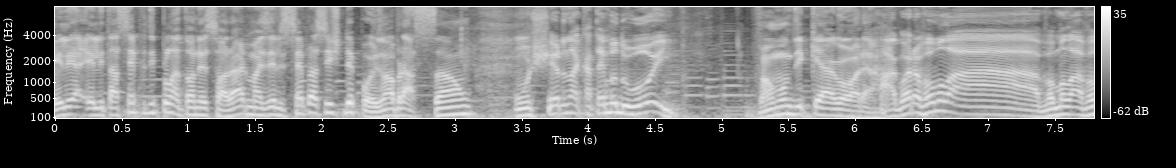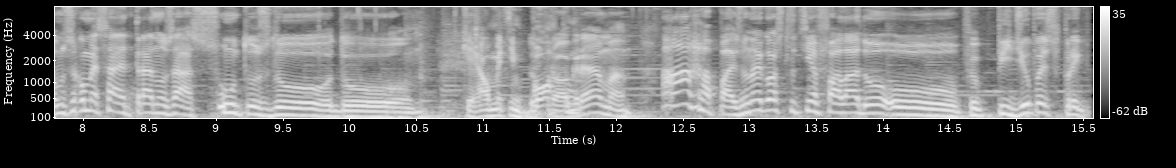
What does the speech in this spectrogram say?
Ele, ele tá sempre de plantão nesse horário, mas ele sempre assiste depois. Um abração. Um cheiro na catemba do oi. Vamos de que agora? Agora vamos lá, vamos lá, vamos começar a entrar nos assuntos do, do, Que realmente do importa. programa. Ah, rapaz, o negócio que tu tinha falado, o, o- pediu pra eu expri-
